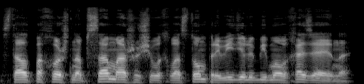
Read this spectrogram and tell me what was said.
стал похож на пса, машущего хвостом при виде любимого хозяина.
